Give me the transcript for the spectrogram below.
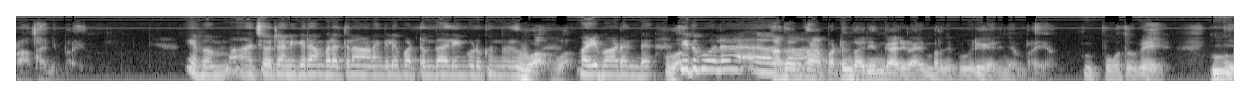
പ്രാധാന്യം പറയുന്നത്. ഇപ്പം ചോറ്റാനിക്കര അമ്പലത്തിലാണെങ്കിൽ പട്ടും താലിയും കൊടുക്കുന്ന ഒരു വഴിപാടുണ്ട്. ഇതുപോലെ അത് പട്ടും താലിയും കാര്യമായും പറഞ്ഞപ്പോൾ ഒരു കാര്യം ഞാൻ പറയാം. പൊതുവെ ഇനി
